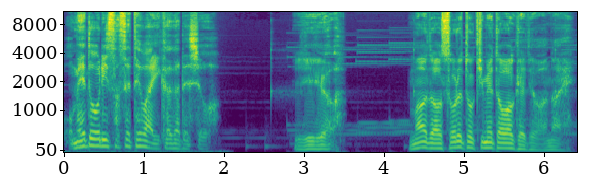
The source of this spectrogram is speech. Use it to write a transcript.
お目通りさせてはいかがでしょいやまだそれと決めたわけではない。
